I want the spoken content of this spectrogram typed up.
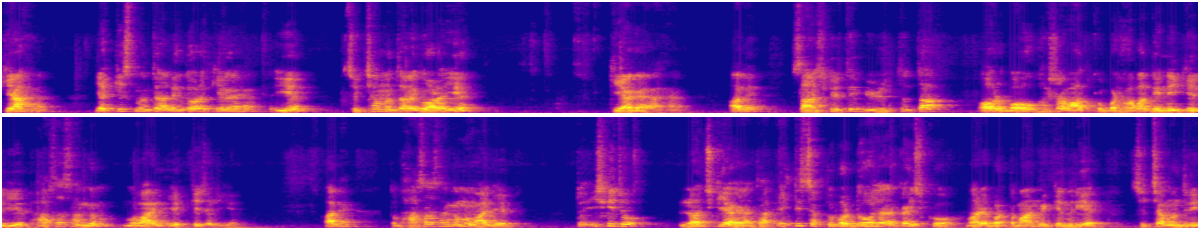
क्या है? या किस मंत्रालय द्वारा किया गया है? ये शिक्षा मंत्रालय द्वारा ये किया गया है। अब सांस्कृतिक विविधता और बहुभाषावाद को बढ़ावा देने के लिए भाषा संगम मोबाइल ऐप के ज़रिए। अब है तो भाषा संगम मोबाइल ऐप तो इसकी जो लॉन्च किया गया था 31 अक्टूबर 2021 को हमारे वर्तमान में केंद्रीय शिक्षा मंत्री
